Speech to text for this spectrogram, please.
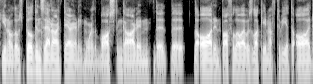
you know, those buildings that aren't there anymore, the Boston Garden, the the the Aud in Buffalo. I was lucky enough to be at the Aud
